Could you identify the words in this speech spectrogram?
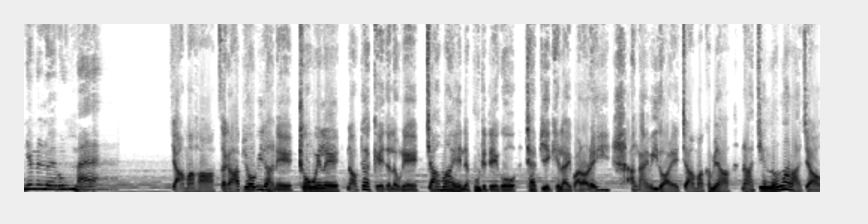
နင်မလွယ်ဘူးမှန်ကြားမဟာစကားပြောပြီးတာနဲ့ထုံဝင်လဲနောက်ထပ်ခဲတစ်လုံးနဲ့ကြားမရဲ့နဖူးတက်တဲ့ကိုထပ်ပစ်ခစ်လိုက်ပါတော့တယ်အငိုင်းပြီးသွားတဲ့ကြားမခမနာကျင်လွန်းလာတာကြောင့်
